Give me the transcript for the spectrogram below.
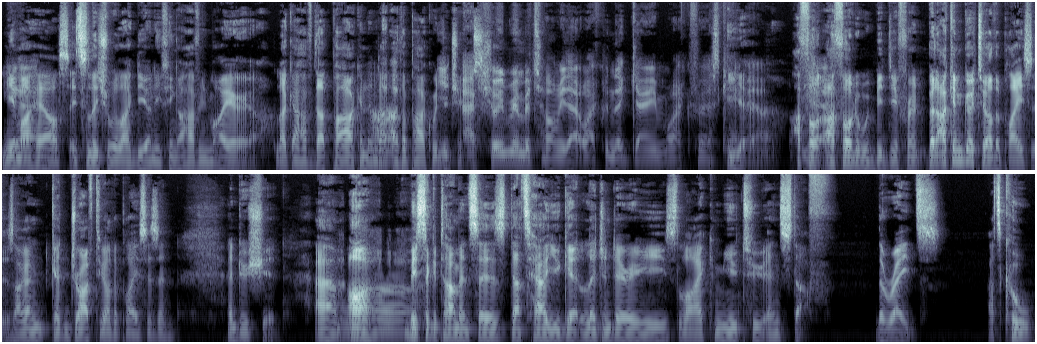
near my house it's literally like the only thing i have in my area. Like i have that park and then that Ah, other park with the gyms. actually remember telling me that like when the game like first came Yeah. out. i thought Yeah. i thought it would be different but i can go to other places. I can get drive to other places and and do shit. Um oh Ah. mr guitarman says that's how you get legendaries like mewtwo and stuff. The raids that's cool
